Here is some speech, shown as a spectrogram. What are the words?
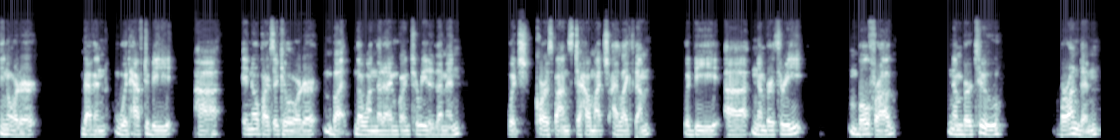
in order, Bevan, would have to be uh, in no particular order, but the one that I'm going to read them in, which corresponds to how much I like them, would be uh, number three, Bullfrog, number two, Brundon,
